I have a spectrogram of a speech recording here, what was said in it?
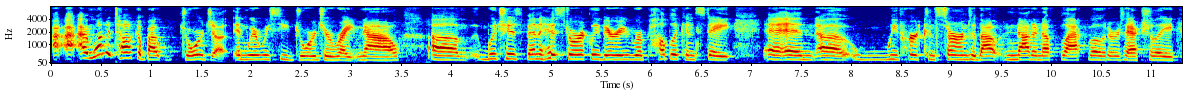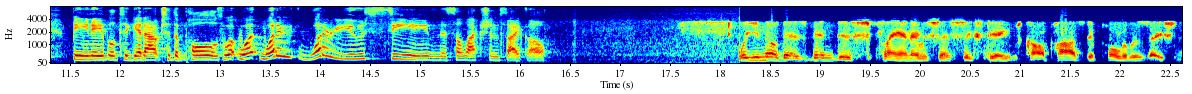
I, I want to talk about Georgia and where we see Georgia right now, um, which has been a historically very Republican state. And uh, we've heard concerns about not enough black voters actually being able to get out to the polls. What, what, what, are, what are you seeing this election cycle? Well, you know, there's been this plan ever since '68. It was called positive polarization.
